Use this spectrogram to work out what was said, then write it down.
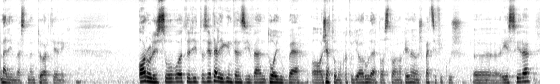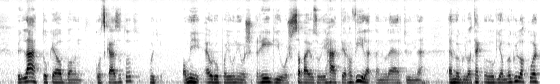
melinvestment történik. Arról is szó volt, hogy itt azért elég intenzíven toljuk be a zsetonokat ugye a rulett asztalnak egy nagyon specifikus részére, hogy láttok-e abban kockázatot, hogy a mi Európai Uniós régiós szabályozói háttér, ha véletlenül eltűnne e mögül, a technológia mögül, akkor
